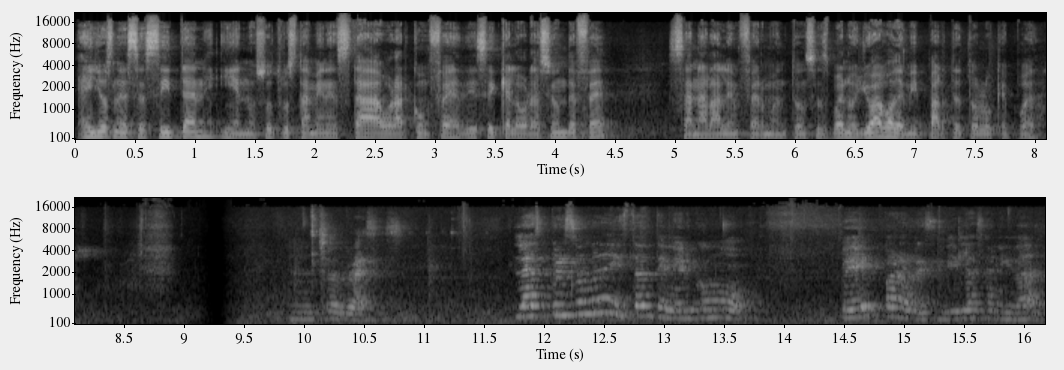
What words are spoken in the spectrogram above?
ellos necesitan y en nosotros también está orar con fe. Dice que la oración de fe sanará al enfermo. Entonces, bueno, yo hago de mi parte todo lo que puedo. Muchas gracias. Las personas necesitan tener como fe para recibir la sanidad,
